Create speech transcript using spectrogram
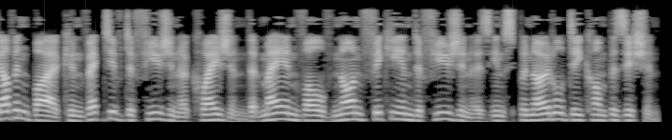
governed by a convective diffusion equation that may involve non-Fickian diffusion as in spinodal decomposition.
